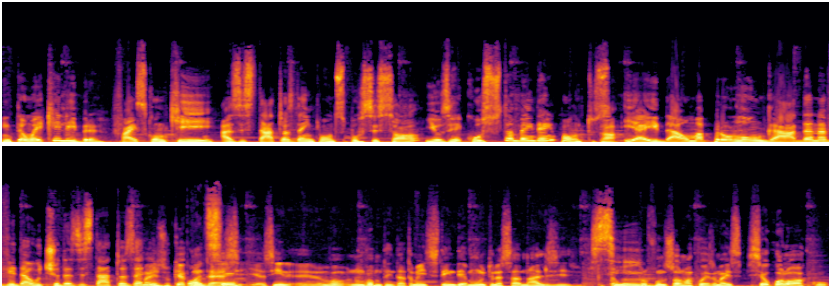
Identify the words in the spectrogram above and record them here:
Então equilibra. Faz com que as estátuas deem pontos por si só e os recursos também deem pontos. Tá. E aí dá uma prolongada na vida útil das estátuas ali. Mas o que Pode acontece, e assim, eh, não, vamos tentar também se estender muito nessa análise tão Sim. profunda só numa coisa, mas se eu coloco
